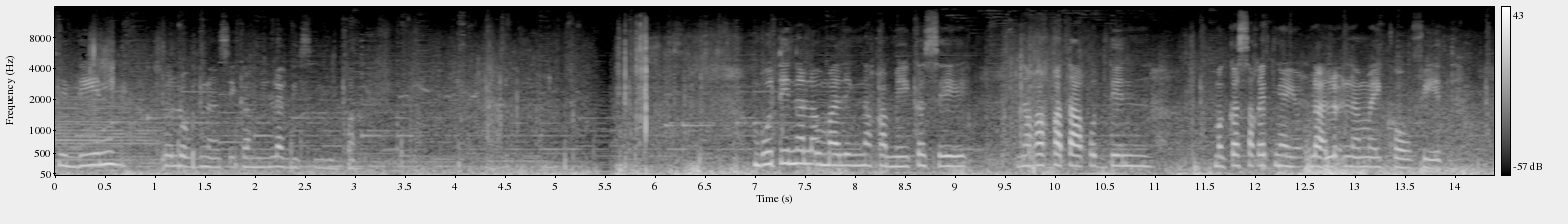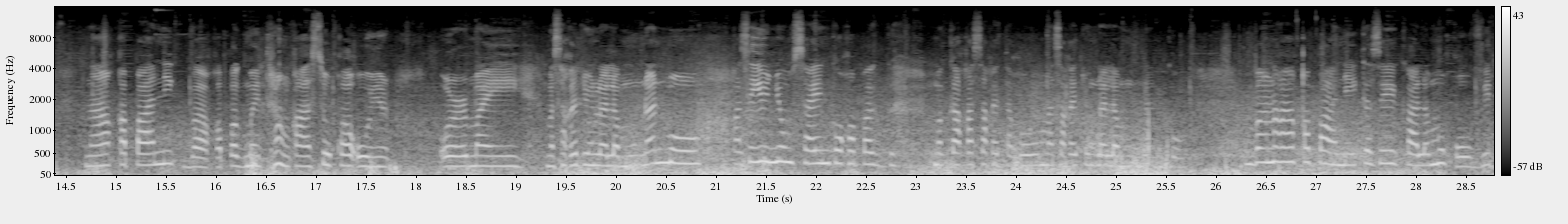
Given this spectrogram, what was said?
Si Dean, tulog na. Si Camila, gising pa. Buti na lang umaling na kami kasi nakakatakot din magkasakit ngayon, lalo na may COVID. Nakakapanik ba kapag may trangkaso ka o, or may masakit yung lalamunan mo. Kasi yun yung sign ko kapag magkakasakit ako, masakit yung lalamunan ko. Yung bang nakakapanik kasi kala mo COVID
